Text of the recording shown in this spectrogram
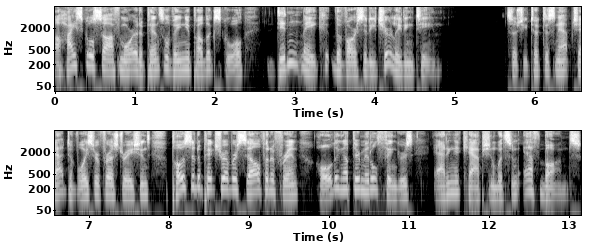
a high school sophomore at a Pennsylvania public school, didn't make the varsity cheerleading team. So she took to Snapchat to voice her frustrations, posted a picture of herself and a friend holding up their middle fingers, adding a caption with some F bombs.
